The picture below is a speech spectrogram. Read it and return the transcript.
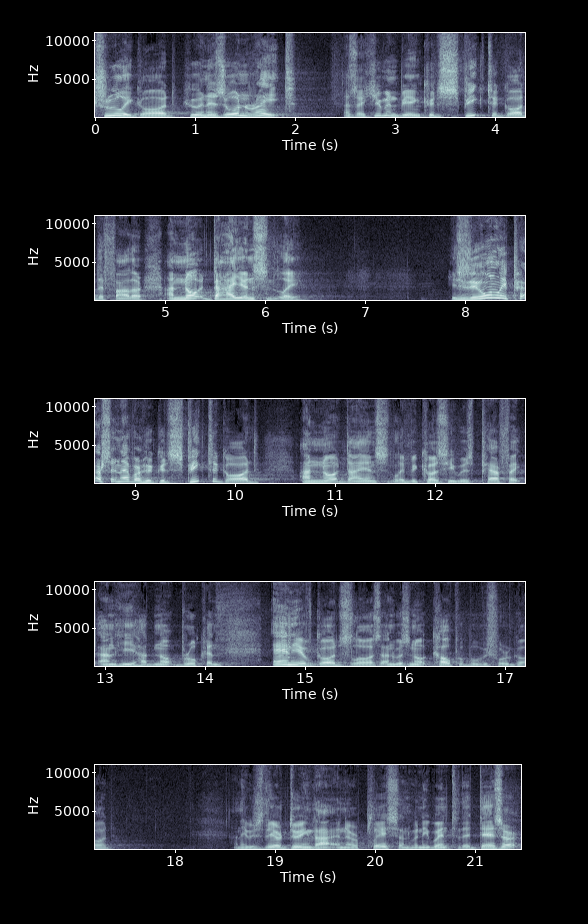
truly God, who in his own right, as a human being, could speak to God the Father and not die instantly. He's the only person ever who could speak to God and not die instantly because he was perfect and he had not broken any of God's laws and was not culpable before God. And he was there doing that in our place. And when he went to the desert,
